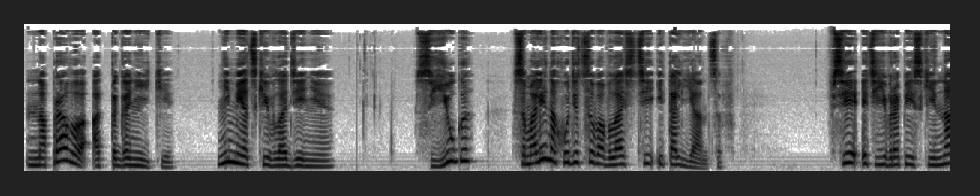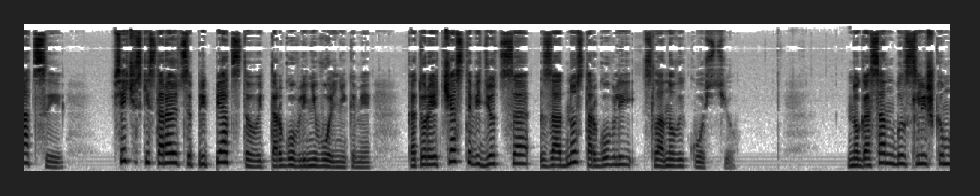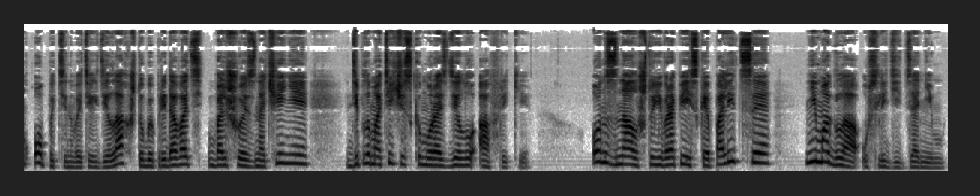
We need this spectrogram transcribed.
Направо от Таганики немецкие владения. С юга Сомали находится во власти итальянцев. Все эти европейские нации всячески стараются препятствовать торговле невольниками, которая часто ведется заодно с торговлей слоновой костью. Но Гасан был слишком опытен в этих делах, чтобы придавать большое значение дипломатическому разделу Африки. Он знал, что европейская полиция не могла уследить за ним.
